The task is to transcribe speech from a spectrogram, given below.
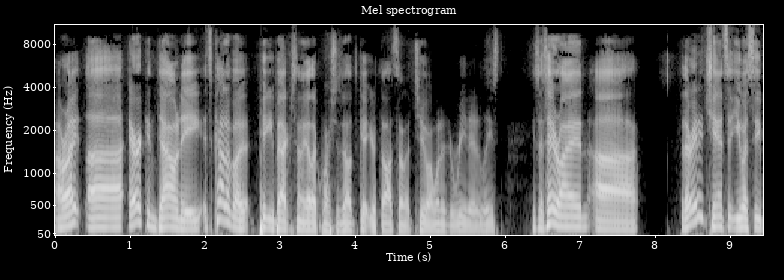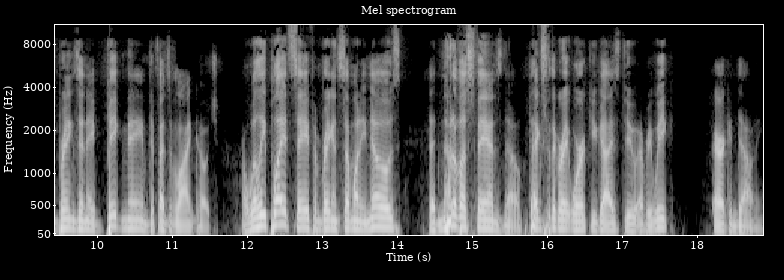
All right, uh, Eric and Downey. It's kind of a piggyback some of the other questions. I'll get your thoughts on it too. I wanted to read it at least. He says, "Hey Ryan, uh, are there any chance that USC brings in a big name defensive line coach, or will he play it safe and bring in someone he knows that none of us fans know. Thanks for the great work you guys do every week, Eric and Downey.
